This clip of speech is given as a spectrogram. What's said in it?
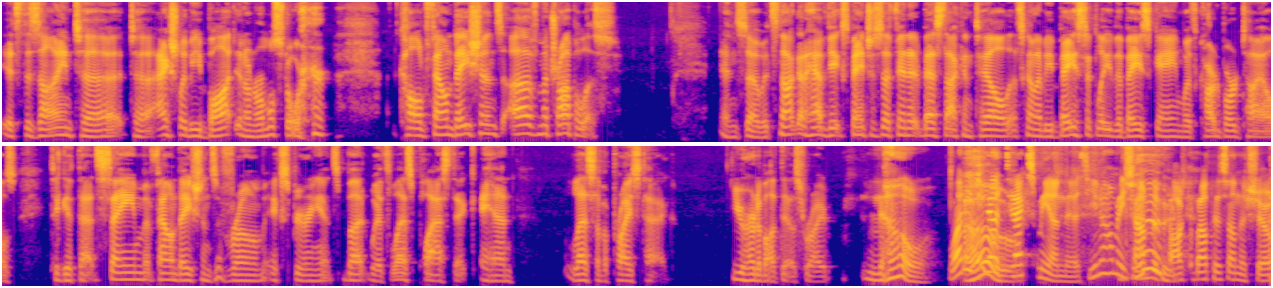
It's designed to to actually be bought in a normal store, called Foundations of Metropolis. And so it's not going to have the expansion stuff in it, best I can tell. It's going to be basically the base game with cardboard tiles to get that same Foundations of Rome experience, but with less plastic and less of a price tag. You heard about this, right? No. Why did oh, you not oh. text me on this? You know how many times I've talked about this on the show?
